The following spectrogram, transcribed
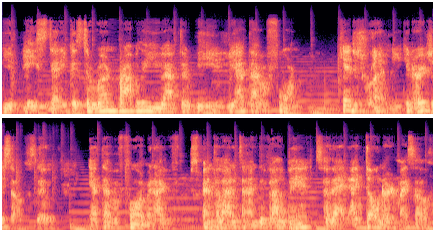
your pace steady. Because to run properly, you have to be. You have to have a form. You can't just run. You can hurt yourself. So you have to have a form, and I've spent a lot of time developing it so that I don't hurt myself.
